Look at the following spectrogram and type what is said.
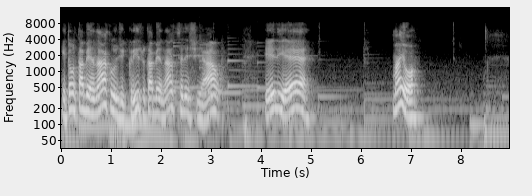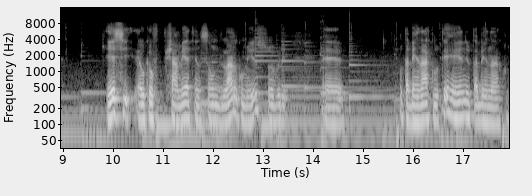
Então, o tabernáculo de Cristo, o tabernáculo celestial, ele é maior. Esse é o que eu chamei a atenção lá no começo sobre é, o tabernáculo terreno e o tabernáculo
